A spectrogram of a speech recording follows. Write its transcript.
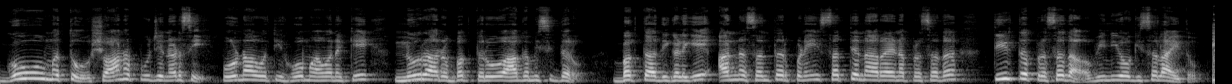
ಗೋವು ಮತ್ತು ಶ್ವಾನ ಪೂಜೆ ನಡೆಸಿ ಪೂರ್ಣಾವತಿ ಹೋಮ ಹವನಕ್ಕೆ ನೂರಾರು ಭಕ್ತರು ಆಗಮಿಸಿದ್ದರು. ಭಕ್ತಾದಿಗಳಿಗೆ ಅನ್ನ ಸಂತರ್ಪಣೆ, ಸತ್ಯನಾರಾಯಣ ಪ್ರಸಾದ, ತೀರ್ಥ ಪ್ರಸಾದ ವಿನಿಯೋಗಿಸಲಾಯಿತು.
